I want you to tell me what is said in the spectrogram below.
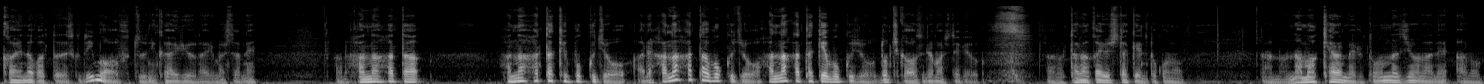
買えなかったですけど、今は普通に買えるようになりましたね。あの、花畑、花畑牧場？あれ、花畑牧場？花畑牧場？どっちか忘れましたけど、あの、田中義武のとこの、あの、生キャラメルと同じようなね、あの、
